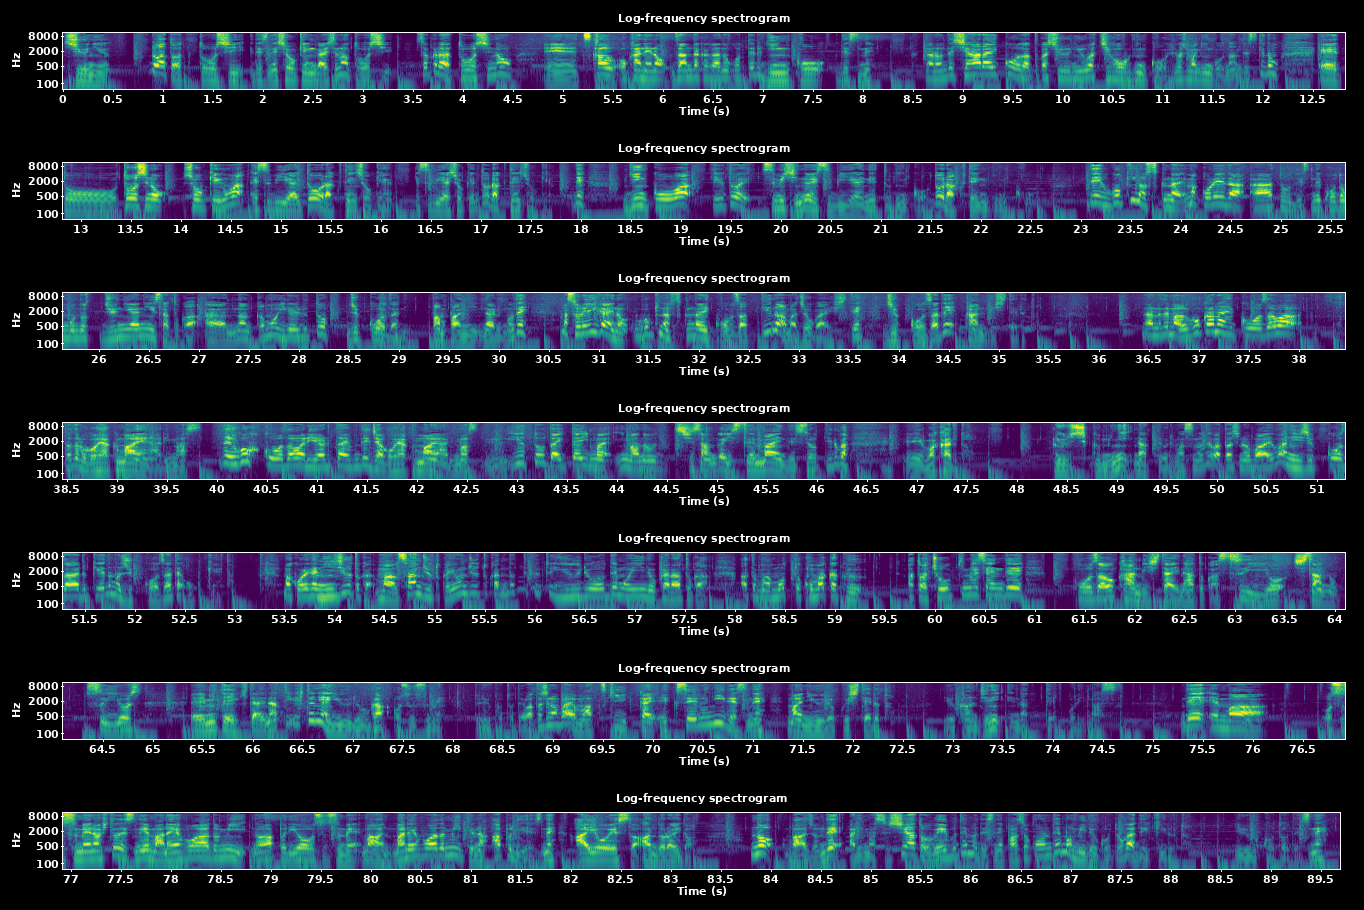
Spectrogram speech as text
収入。とあとは投資ですね。証券会社の投資。それから投資の、えー、使うお金の残高が残ってる銀行ですね。なので支払い口座とか収入は地方銀行広島銀行なんですけど、えーと、投資の証券は SBI と楽天証券。SBI 証券と楽天証券。で銀行はっていうと住信の SBI ネット銀行と楽天銀行。で動きの少ない、まあ、これだあとですね子どものジュニア NISA とかあなんかも入れると10口座にパンパンになるので、まあ、それ以外の動きの少ない口座っていうのはま除外して10口座で管理してると。なのでま動かない口座は例えば500万円あります。で動く口座はリアルタイムでじゃあ500万円ありますっていうと大体今今の資産が1000万円ですよっていうのが、えー、分かると。いう仕組みになっておりますので私の場合は20口座あるけれども10口座で OK と。まあこれが20とか、まあ30とか40とかになってくると有料でもいいのかなとか、あとまあもっと細かく、あとは長期目線で口座を管理したいなとか、推移を、資産の推移を、えー、見ていきたいなっていう人には有料がおすすめ。ということで私の場合は月1回 Excel にですね、まあ、入力してるという感じになっておりますでまあおすすめの人ですね。マネーフォワードミーのアプリをおすすめ。まあ、マネーフォワードミーっていうのはアプリですね。iOS と Android のバージョンでありますし、あとウェブでもですね、パソコンでも見ることができるということですね。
